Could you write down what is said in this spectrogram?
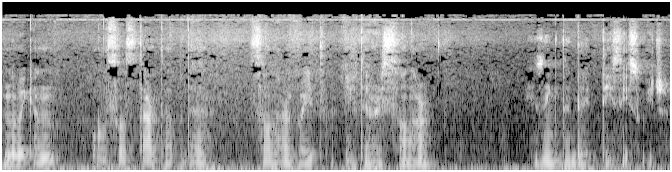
And we can also start up the solar grid if there is solar using the DC switch.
